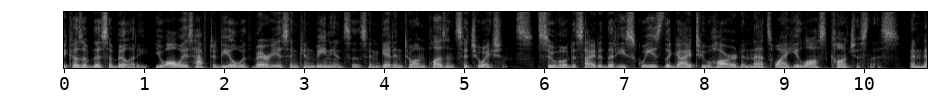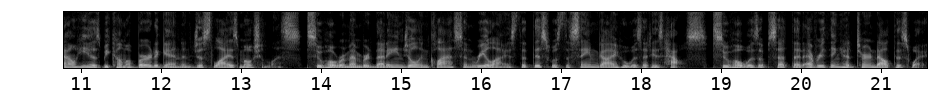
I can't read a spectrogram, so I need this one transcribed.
Because of this ability, you always have to deal with various inconveniences and get into unpleasant situations. Suho decided that he squeezed the guy too hard and that's why he lost consciousness. And now he has become a bird again and just lies motionless. Suho remembered that angel in class and realized that this was the same guy who was at his house. Suho was upset that everything had turned out this way,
